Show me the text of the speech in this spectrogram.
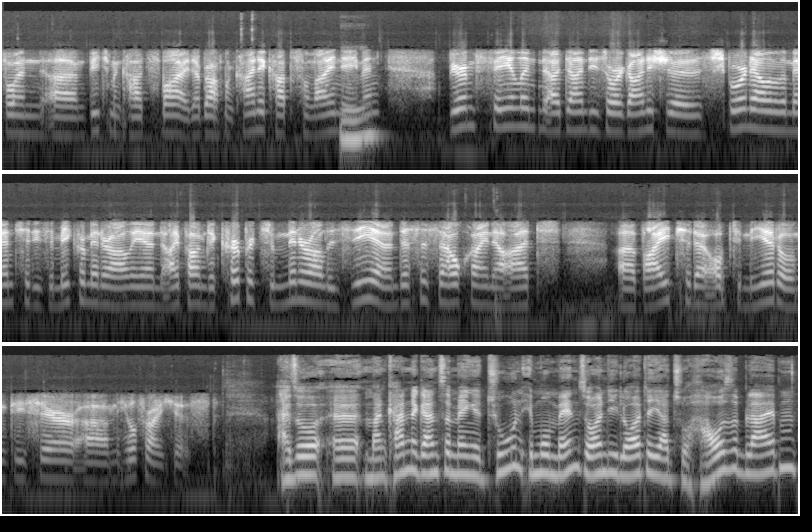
von äh, Vitamin K2. Da braucht man keine Kapseln einnehmen. Mhm. Wir empfehlen äh, dann diese organischen Spurenelemente, diese Mikromineralien, einfach um den Körper zu mineralisieren. Das ist auch eine Art äh, weitere Optimierung, die sehr ähm, hilfreich ist. Also äh, man kann eine ganze Menge tun. Im Moment sollen die Leute ja zu Hause bleiben.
